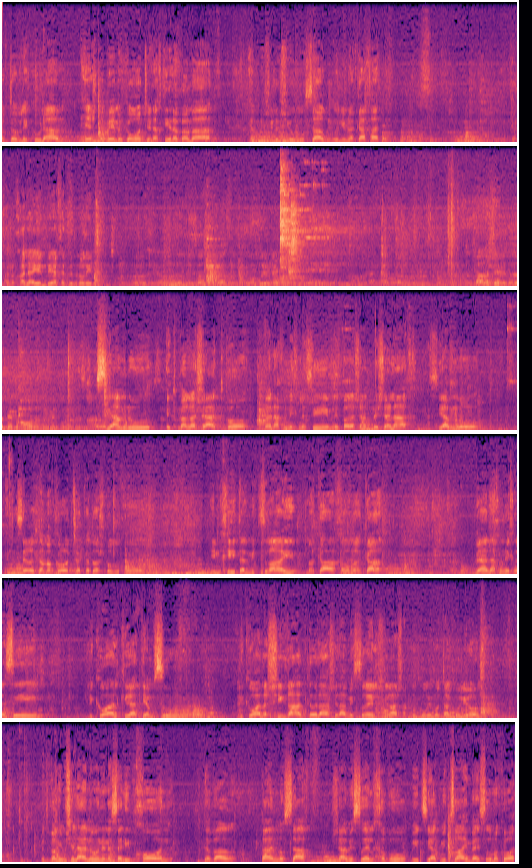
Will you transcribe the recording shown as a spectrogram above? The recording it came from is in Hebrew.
ערב טוב לכולם. יש דפי מקורות שהנחתי על הבמה, גם בשביל השיעור מוסר, מוזמנים לקחת. ככה נוכל לעיין ביחד בדברים. סיימנו את פרשת בו ואנחנו נכנסים לפרשת בשלח. סיימנו את עשרת המכות שהקדוש ברוך הוא הנחית על מצרים מכה אחר מכה ואנחנו נכנסים לקרוא על קריאת ים סוף, לקרוא על השירה הגדולה של עם ישראל, שירה שאנחנו קוראים אותה כל יום. בדברים שלנו ננסה לבחון דבר, פן נוסף שעם ישראל חוו ביציאת מצרים בעשר מכות,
